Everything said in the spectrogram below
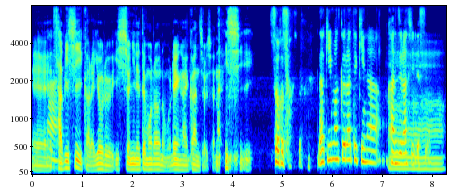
えーはい寂しいから夜一緒に寝てもらうのも恋愛感情じゃないしそうそうそう。抱き枕的な感じらしいですよ。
